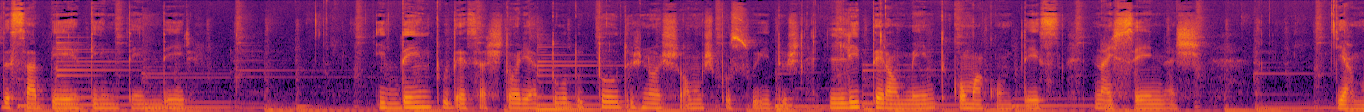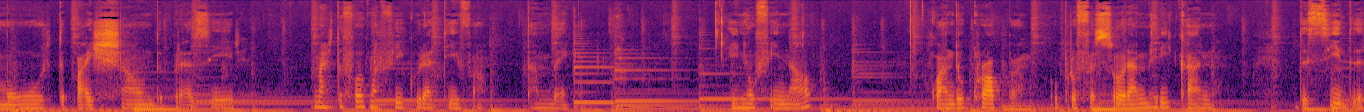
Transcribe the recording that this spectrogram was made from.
de saber, de entender e dentro dessa história toda, todos nós somos possuídos literalmente, como acontece nas cenas de amor, de paixão, de prazer, mas de forma figurativa também. E no final, quando Cropper, o professor americano, decide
